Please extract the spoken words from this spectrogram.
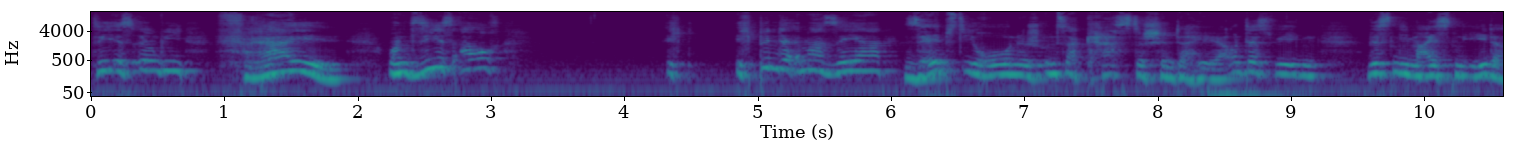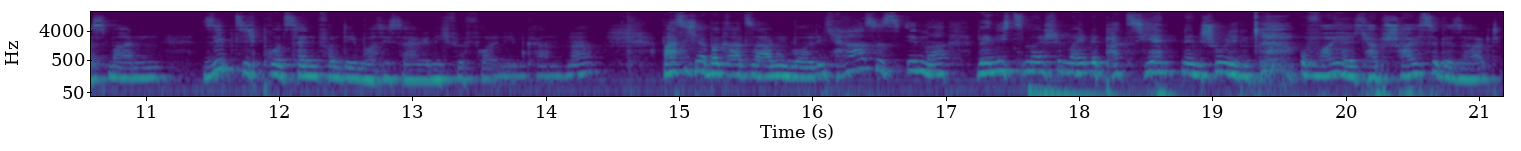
Sie ist irgendwie frei. Und sie ist auch, ich, ich bin da immer sehr selbstironisch und sarkastisch hinterher. Und deswegen wissen die meisten eh, dass man 70% von dem, was ich sage, nicht für voll nehmen kann. Ne? Was ich aber gerade sagen wollte, ich hasse es immer, wenn ich zum Beispiel meine Patienten entschuldigen. Oh weia, ich habe Scheiße gesagt.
